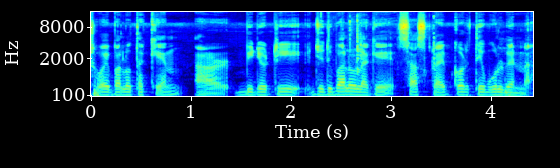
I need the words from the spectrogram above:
সবাই ভালো থাকেন, আর ভিডিওটি যদি ভালো লাগে, সাবস্ক্রাইব করতে ভুলবেন না।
